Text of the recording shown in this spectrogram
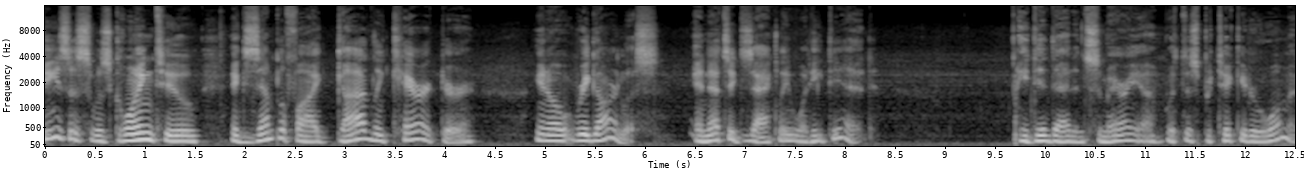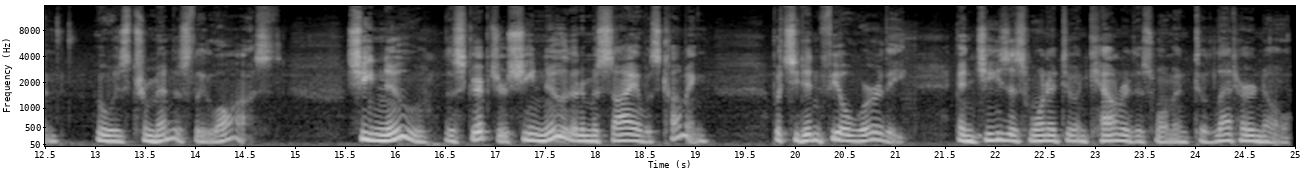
Jesus was going to exemplify godly character, you know, regardless. And that's exactly what he did. He did that in Samaria with this particular woman who was tremendously lost. She knew the scriptures, she knew that a Messiah was coming, but she didn't feel worthy. And Jesus wanted to encounter this woman to let her know,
